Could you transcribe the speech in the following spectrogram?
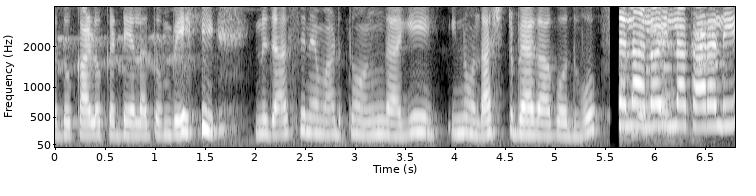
ಅದು ಕಾಳು ಕಡ್ಡಿ ಎಲ್ಲ ತುಂಬಿ ಇನ್ನೂ ಜಾಸ್ತಿನೇ ಮಾಡ್ತು. ಹಂಗಾಗಿ ಇನ್ನೂ ಒಂದಷ್ಟು ಬ್ಯಾಗ್ ಆಗೋದ್ವು. ಎಲ್ಲ ಅಲೋ ಇಲ್ಲ ಕಾರಲ್ಲಿ.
